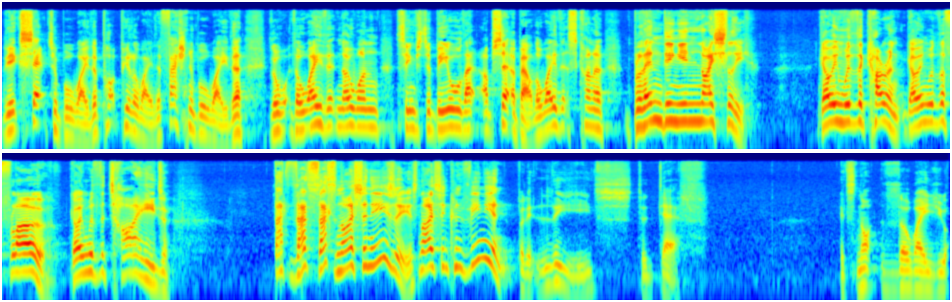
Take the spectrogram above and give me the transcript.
the acceptable way, the popular way, the fashionable way, the, the, the way that no one seems to be all that upset about, the way that's kind of blending in nicely going with the current, going with the flow, going with the tide. That, that's, that's nice and easy. It's nice and convenient, but it leads to death. It's not the way you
